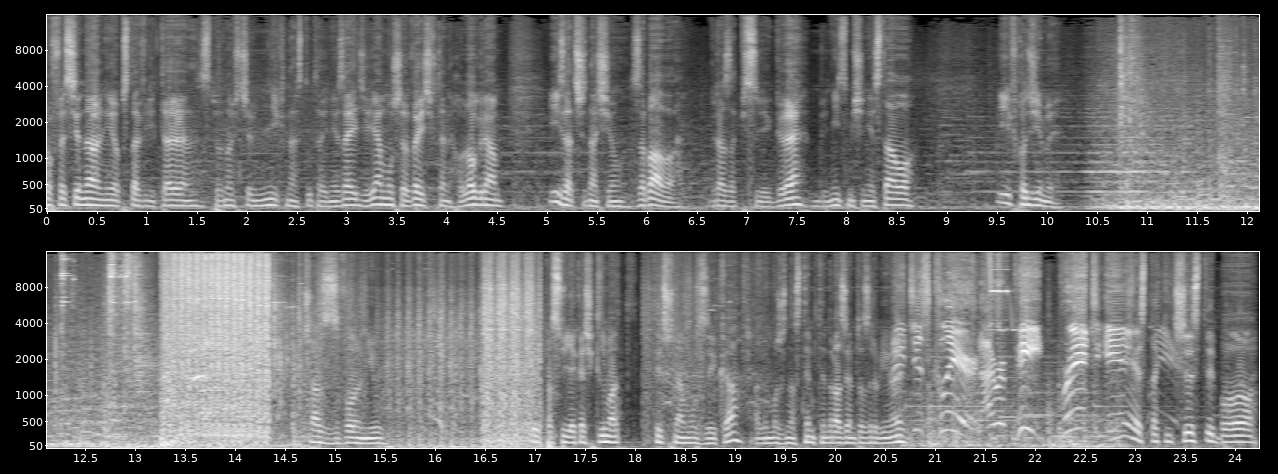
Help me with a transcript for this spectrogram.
Profesjonalnie obstawili teren, z pewnością nikt nas tutaj nie zajdzie. Ja muszę wejść w ten hologram i zaczyna się zabawa. Gra zapisuje grę, by nic mi się nie stało. I wchodzimy. Czas zwolnił. Tutaj pasuje jakaś klimatyczna muzyka, ale może następnym razem to zrobimy. Nie jest taki czysty, bo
